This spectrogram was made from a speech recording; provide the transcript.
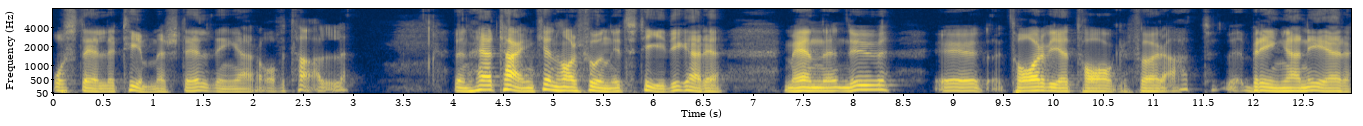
och ställer timmerställningar av tall. Den här tanken har funnits tidigare men nu eh, tar vi ett tag för att bringa ner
